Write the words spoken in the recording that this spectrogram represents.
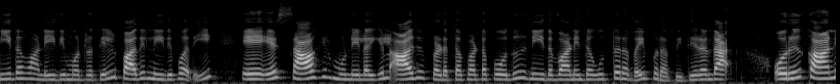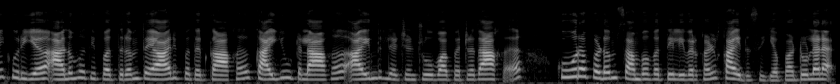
நீதவான் நீதிமன்றத்தில் பதில் நீதிபதி ஏ எஸ் சாகிர் முன்னிலையில் ஆஜர்படுத்தப்பட்ட போது நீதவான் இந்த உத்தரவை பிறப்பித்திருந்தார். ஒரு காணிக்குரிய அனுமதி பத்திரம் தயாரிப்பதற்காக கையூட்டலாக ஐந்து லட்சம் ரூபாய் பெற்றதாக கூறப்படும் சம்பவத்தில் இவர்கள் கைது செய்யப்பட்டுள்ளனர்.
